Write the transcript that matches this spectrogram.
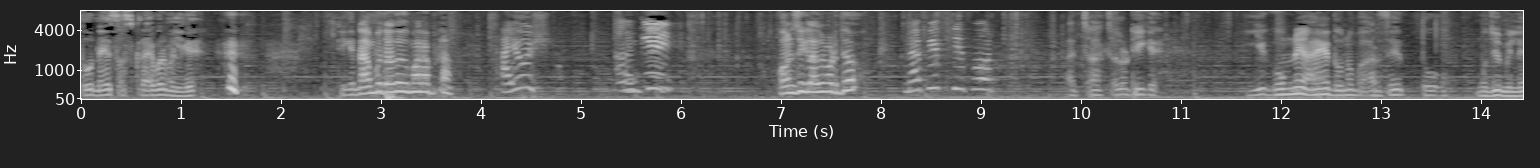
दो नए सब्सक्राइबर मिल गए। ठीक है नाम बता दो तुम्हारा अपना। आयुष अंकित। कौन सी क्लास में पढ़ते हो? मैं फिफ्टी फोर्थ अच्छा चलो ठीक है। ये घूमने आए हैं दोनों बाहर से तो मुझे मिले।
